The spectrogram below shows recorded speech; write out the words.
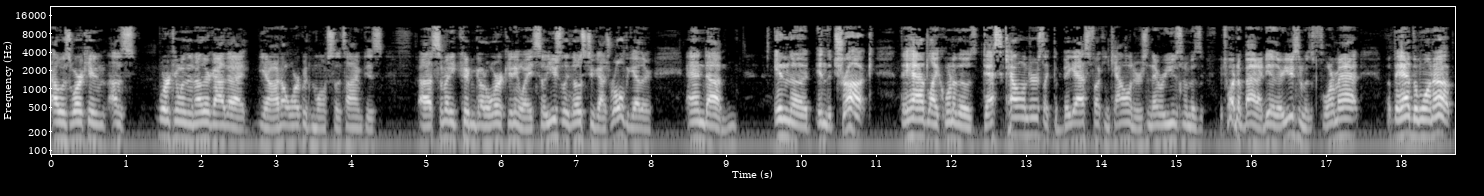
I was working, I was working with another guy that I you know I don't work with most of the time because uh, somebody couldn't go to work anyway. So usually those two guys roll together, and um, in the in the truck they had like one of those desk calendars, like the big ass fucking calendars, and they were using them as which wasn't a bad idea. They were using them as a floor mat, but they had the one up,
